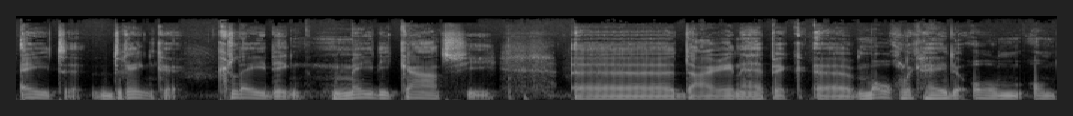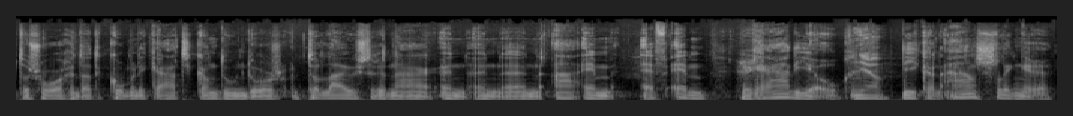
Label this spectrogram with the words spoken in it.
eten, drinken, kleding, medicatie. Uh, daarin heb ik uh, mogelijkheden om, om te zorgen dat ik communicatie kan doen... door te luisteren naar een, een, een AM-FM radio ja. die ik kan aanslingeren.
